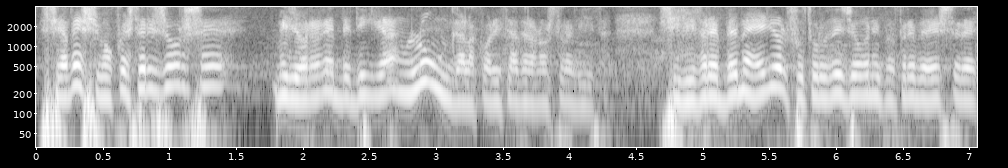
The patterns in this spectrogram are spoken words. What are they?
Se avessimo queste risorse migliorerebbe di gran lunga la qualità della nostra vita, si vivrebbe meglio, il futuro dei giovani potrebbe essere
